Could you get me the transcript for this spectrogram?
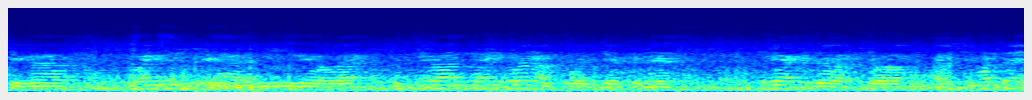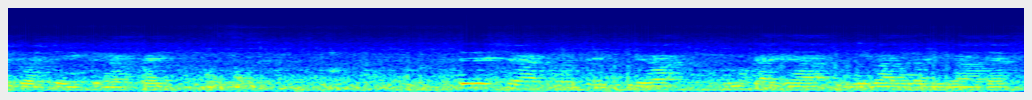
深市ですが、マイン車が右側、1番乗り場の到着です。開くドアと足元にご注意ください。失礼します。この席は向かいが2番乗り場です。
